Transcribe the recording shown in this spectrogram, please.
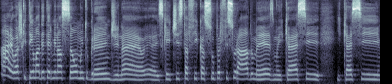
Ah, eu acho que tem uma determinação muito grande, né? É, skatista fica super fissurado mesmo e quer se e quer se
